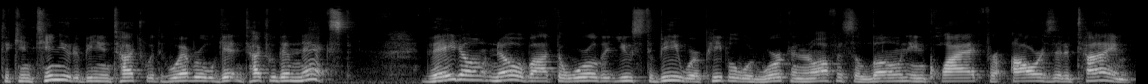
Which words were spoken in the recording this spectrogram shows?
to continue to be in touch with whoever will get in touch with them next. They don't know about the world that used to be where people would work in an office alone in quiet for hours at a time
